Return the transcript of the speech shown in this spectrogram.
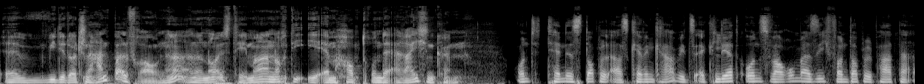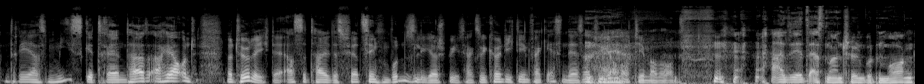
äh, wie die deutschen Handballfrauen, ne, also neues Thema, noch die EM-Hauptrunde erreichen können und Tennis-Doppelass Kevin Krawitz erklärt uns, warum er sich von Doppelpartner Andreas Mies getrennt hat. Ach ja, und natürlich der erste Teil des 14. Bundesligaspieltags. Wie könnte ich den vergessen? Der ist natürlich ja. auch noch Thema bei uns. Also jetzt erstmal einen schönen guten Morgen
